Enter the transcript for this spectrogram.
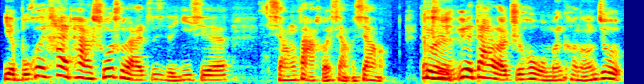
也不会害怕说出来自己的一些想法和想象，但是越大了之后，我们可能就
